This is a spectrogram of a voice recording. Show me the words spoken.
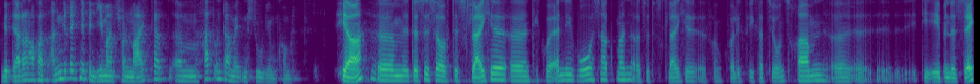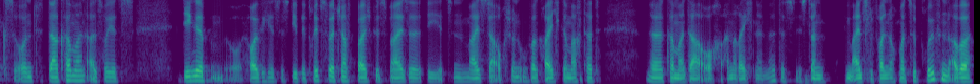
Wird da dann auch was angerechnet, wenn jemand schon Meister ähm, hat und damit ins Studium kommt? Ja, ähm, das ist auf das gleiche äh, die QR-Niveau, sagt man, also das gleiche äh, vom Qualifikationsrahmen, äh, äh die Ebene 6. Und da kann man also jetzt Dinge, häufig ist es die Betriebswirtschaft beispielsweise, die jetzt ein Meister auch schon umfangreich gemacht hat, äh, kann man da auch anrechnen. Ne? Das ist dann im Einzelfall nochmal zu prüfen, aber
